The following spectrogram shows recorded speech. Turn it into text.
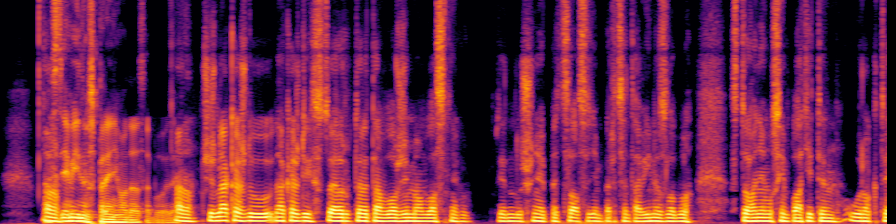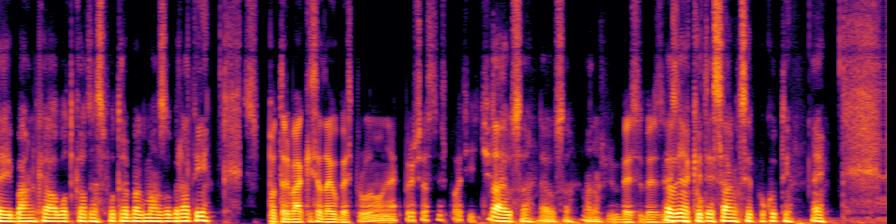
Vlastne výnos pre neho dá sa povedať. Áno, čiže na, každú, na každých 100 eur, ktoré tam vložím, mám vlastne zjednodušene 5,7% výnos, lebo z toho nemusím platiť ten úrok tej banke alebo odkiaľ ten spotrebák mám zobratý. Spotrebáky sa dajú bez problémov nejak predčasne splatiť? Dajú sa, dajú sa, áno. Bez, bez, bez nejakej tej sankcie, pokuty. Hej.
